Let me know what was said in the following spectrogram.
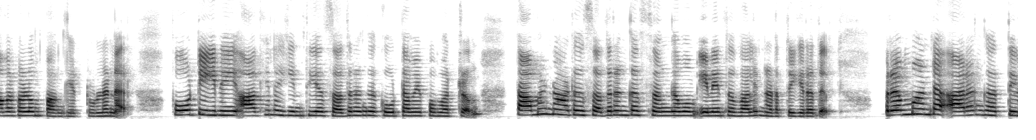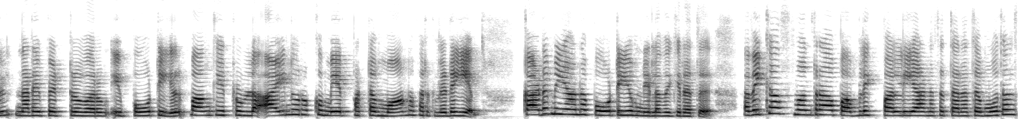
அவர்களும் பங்கேற்றுள்ளனர். போட்டியினை அகில இந்திய சதுரங்க கூட்டமைப்பு மற்றும் தமிழ்நாடு சதுரங்க சங்கமும் இணைந்து வழி நடத்துகிறது. பிரம்மாண்ட அரங்கத்தில் நடைபெற்று வரும் இப்போட்டியில் பங்கேற்றுள்ள ஐநூறுக்கும் மேற்பட்ட மாணவர்களிடையே கடுமையான போட்டியும் நிலவுகிறது விகாஸ் மந்த்ரா பப்ளிக் பள்ளியானது தனது முதல்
